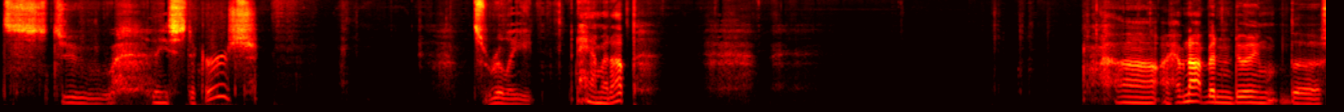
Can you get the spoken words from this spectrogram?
let's do these stickers. Let's really ham it up. Uh, I have not been doing the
